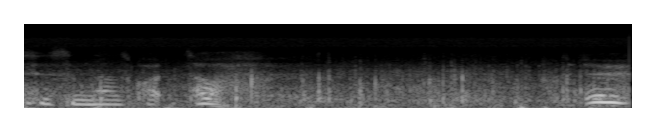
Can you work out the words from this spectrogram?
This is sometimes quite tough to do.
